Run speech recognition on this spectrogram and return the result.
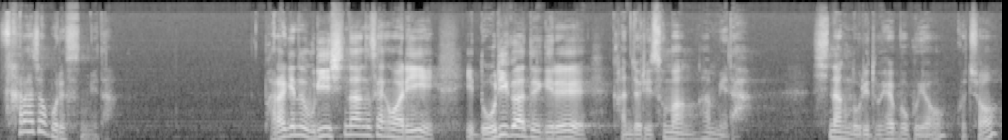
사라져 버렸습니다. 바라기는 우리 신앙생활이 이 놀이가 되기를 간절히 소망합니다. 신앙 놀이도 해보고요, 그렇죠?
